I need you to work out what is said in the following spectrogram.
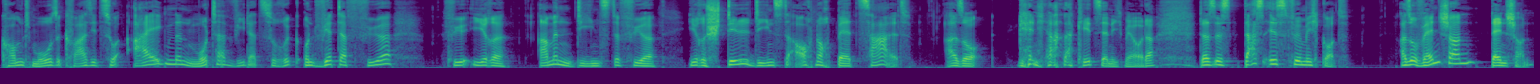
kommt Mose quasi zur eigenen Mutter wieder zurück und wird dafür für ihre Ammendienste, für ihre Stilldienste auch noch bezahlt. Also Genialer geht's ja nicht mehr, oder? Das ist, das ist für mich Gott. Also wenn schon, denn schon.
